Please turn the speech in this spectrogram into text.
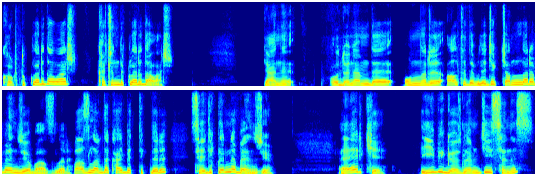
korktukları da var, kaçındıkları da var. Yani o dönemde onları alt edebilecek canlılara benziyor bazıları. Bazıları da kaybettikleri sevdiklerine benziyor. Eğer ki iyi bir gözlemciyseniz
